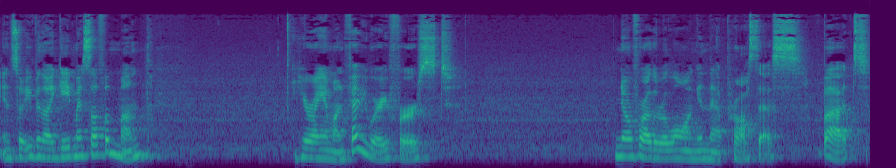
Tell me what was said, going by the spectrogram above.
And so even though I gave myself a month, here I am on February 1st no farther along in that process. But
